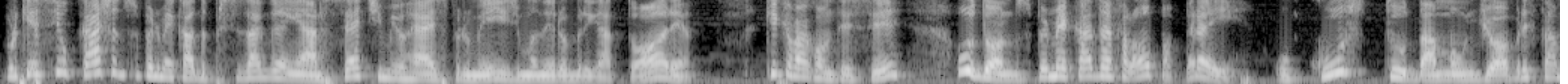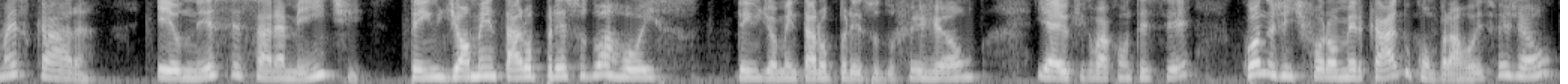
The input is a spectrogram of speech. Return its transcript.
Porque se o caixa do supermercado precisar ganhar 7 mil reais por mês de maneira obrigatória, o que, que vai acontecer? O dono do supermercado vai falar: opa, peraí, o custo da mão de obra está mais cara. Eu necessariamente tenho de aumentar o preço do arroz tenho de aumentar o preço do feijão. E aí o que, que vai acontecer? Quando a gente for ao mercado comprar arroz e feijão,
